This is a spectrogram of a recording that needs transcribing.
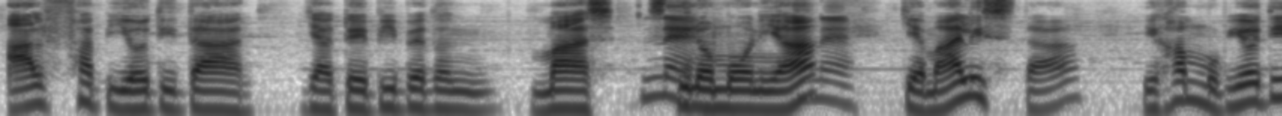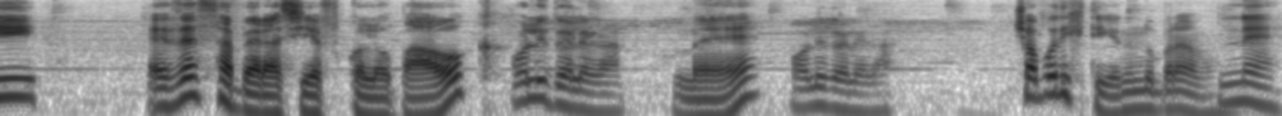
αλφα ποιότητα για το επίπεδο μας Ναι. στην Ομόνια Ναι, και μάλιστα είχαν μου πει ότι ε, δεν θα περάσει εύκολο ο ΠΑΟΚ. όλοι το έλεγαν. Ναι. Όλοι το έλεγαν. Και αποδείχτηκε το πράγμα. Ναι.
